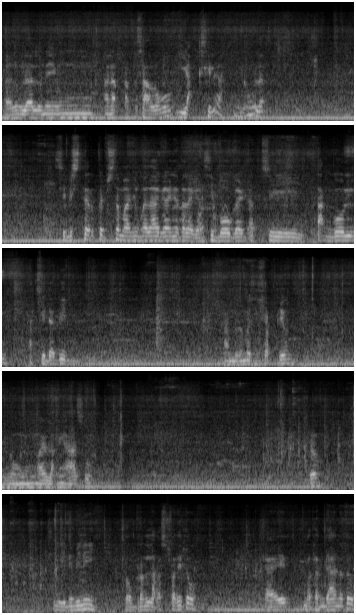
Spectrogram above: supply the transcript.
Lalo lalo na yung anak at asawa ko, iyak sila. Hanggang wala. Si Mr. Peps naman, yung alaga niya talaga, si Bogart at si Tanggol at si David. Nandun naman si Shop yun. Yung malaking aso. So, Si Inimini, sobrang lakas pa nito. Kahit matanda na to.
